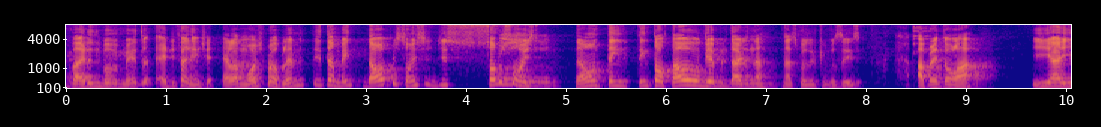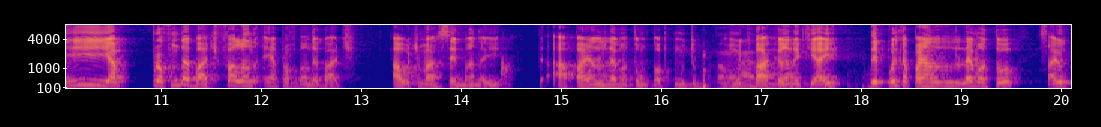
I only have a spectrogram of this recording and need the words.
Barreira de Desenvolvimento é diferente. Ela mostra o problema e também dá opções de soluções. Sim. Então tem, tem total viabilidade na- nas coisas que vocês apresentam lá. E aí aprofunda o debate. Falando em aprofundar um debate, a última semana aí, a página levantou um tópico muito, Vamos muito lá, bacana, que aí, depois que a página levantou, saiu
